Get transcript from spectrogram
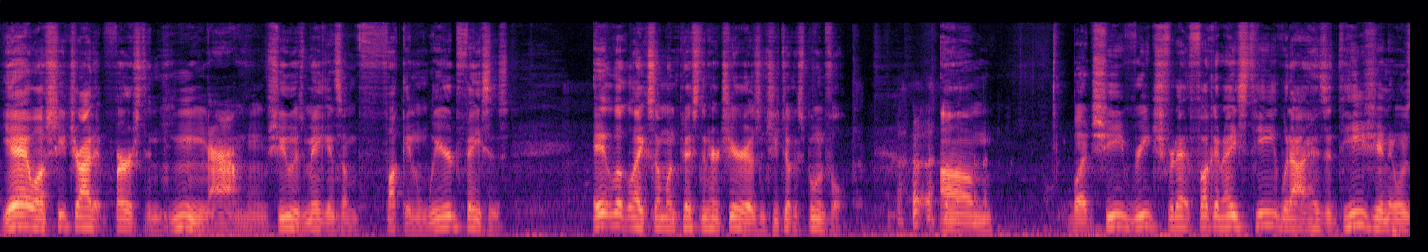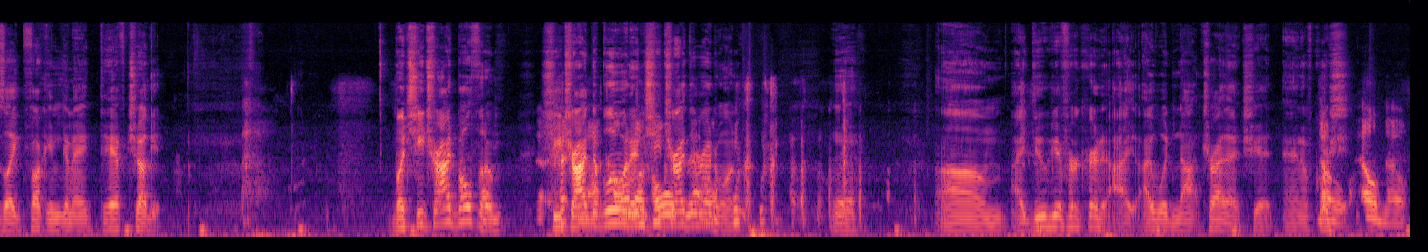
Yeah, well, she tried it first, and mm, nah, she was making some fucking weird faces. It looked like someone pissed in her Cheerios, and she took a spoonful. Um, but she reached for that fucking iced tea without hesitation. It was like fucking gonna half chug it. But she tried both of them. She tried the blue one and she tried the red one. Yeah. Um, I do give her credit. I, I would not try that shit. And of no, course, hell no.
